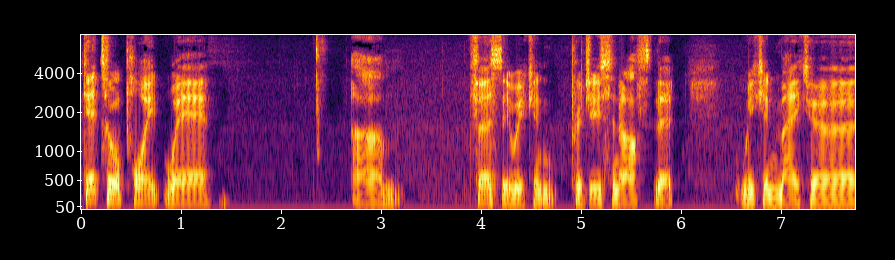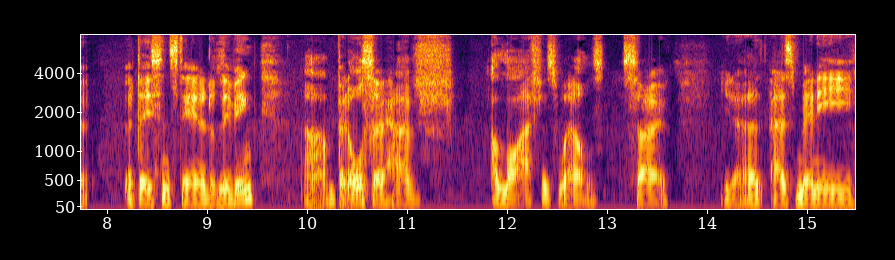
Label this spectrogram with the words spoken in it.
get to a point where, um, firstly, we can produce enough that we can make a, a decent standard of living, um, but also have a life as well. So, you know, as many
